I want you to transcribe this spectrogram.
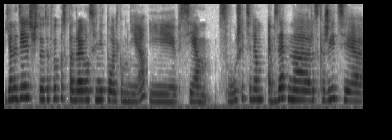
я надеюсь, что этот выпуск понравился не только мне и всем слушателям. Обязательно расскажите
